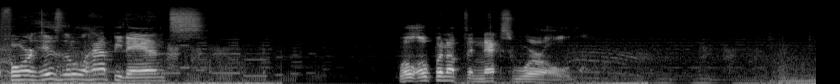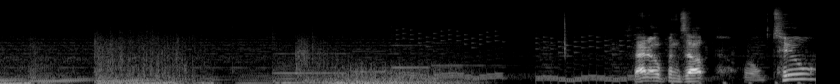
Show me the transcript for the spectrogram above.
before his little happy dance, we'll open up the next world. That opens up world two.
